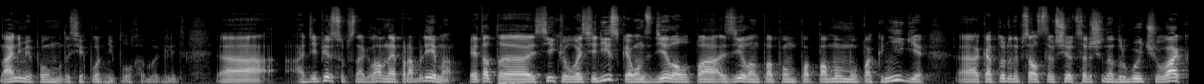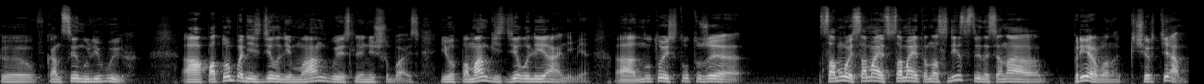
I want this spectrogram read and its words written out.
Аниме, по-моему, до сих пор неплохо выглядит. А, а теперь, собственно, главная проблема. Этот э, сиквел Василиска, он сделал по, сделан, по, по, по, по-моему, по книге, э, которую написал совершенно, совершенно другой чувак э, в конце нулевых. А потом по ней сделали мангу, если я не ошибаюсь. И вот по манге сделали аниме. А, ну, то есть тут уже самой, сама, сама эта наследственность, она прервана к чертям.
